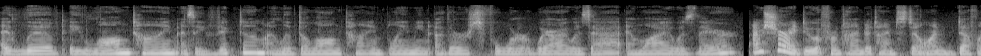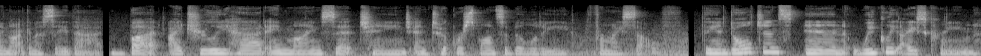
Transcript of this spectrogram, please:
I lived a long time as a victim. I lived a long time blaming others for where I was at and why I was there. I'm sure I do it from time to time still. I'm definitely not going to say that. But I truly had a mindset change and took responsibility for myself. The indulgence in weekly ice cream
